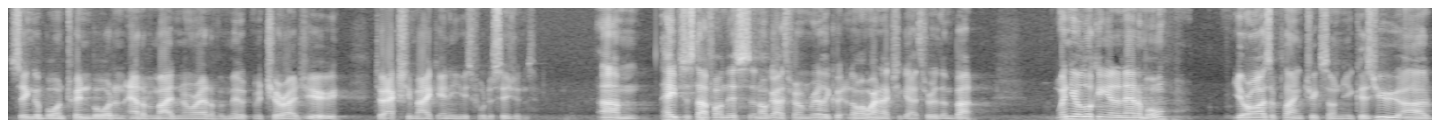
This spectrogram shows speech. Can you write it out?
single-born, twin-born, and out of a maiden or out of a mature age ewe to actually make any useful decisions. Um, heaps of stuff on this, and I'll go through them really quick. No, I won't actually go through them, but when you're looking at an animal, your eyes are playing tricks on you because you are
